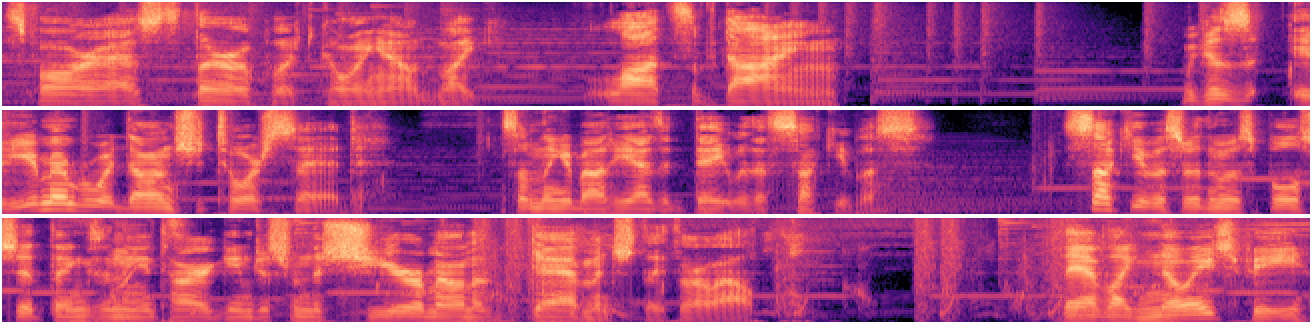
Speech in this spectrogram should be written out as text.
as far as throughput going out, like lots of dying. Because if you remember what Don Chitor said, something about he has a date with a succubus. Succubus are the most bullshit things in the entire game just from the sheer amount of damage they throw out. They have like no HP,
